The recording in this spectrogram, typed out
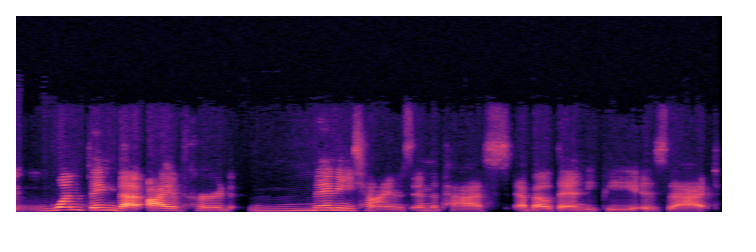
uh, one thing that I've heard many times in the past about the NDP is that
